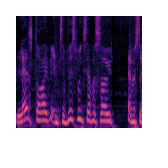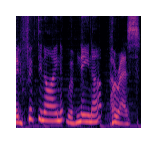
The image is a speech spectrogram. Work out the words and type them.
Let's dive into this week's episode, episode 59 with Neena Perez.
